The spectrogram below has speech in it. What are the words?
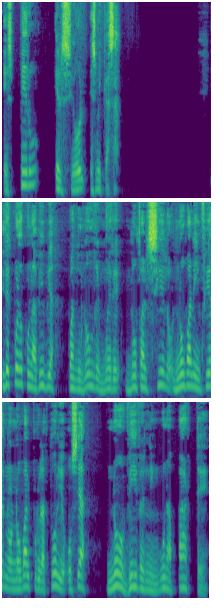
espero, el Seol es mi casa. Y de acuerdo con la Biblia, cuando un hombre muere, no va al cielo, no va al infierno, no va al purgatorio, o sea, no vive en ninguna parte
